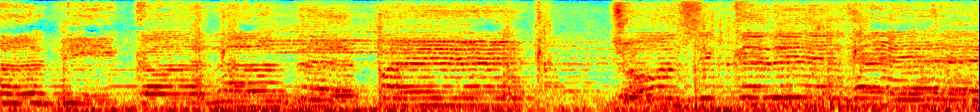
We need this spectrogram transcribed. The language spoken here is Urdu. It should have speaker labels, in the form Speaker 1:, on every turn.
Speaker 1: نبی کا لب پر جو ذکر ہے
